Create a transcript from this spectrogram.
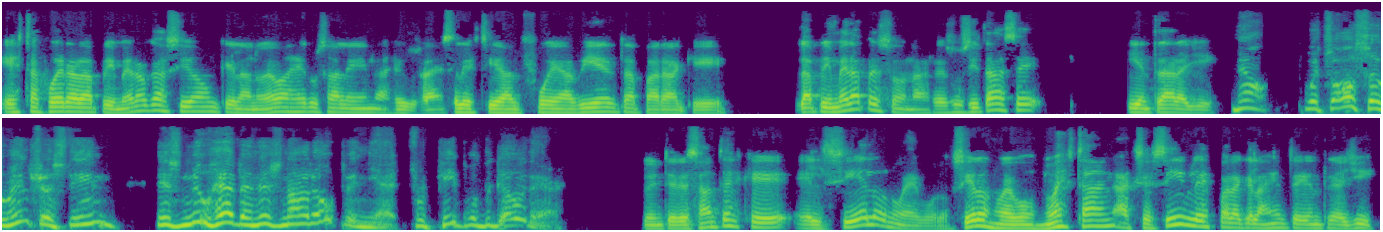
esta fuera la primera ocasión que la Nueva Jerusalén, la Jerusalén celestial, fue abierta para que la primera persona resucitase y entrar allí. Now, what's also interesting is New Heaven is not open yet for people to go there. Lo interesante es que el cielo nuevo, los cielos nuevos, no están accesibles para que la gente entre allí.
